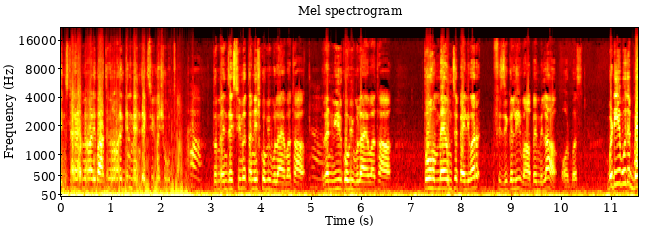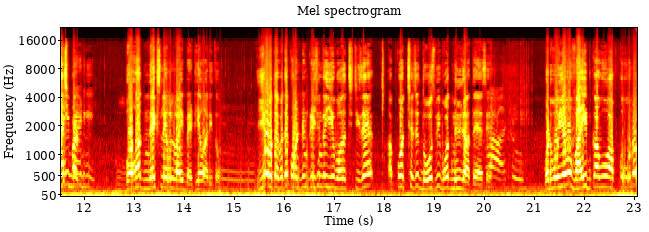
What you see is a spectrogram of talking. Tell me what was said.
इंस्टाग्राम में हमारी बात हुई और एक दिन मेंस एक्सपी का शूट था। हाँ। तो मेंस एक्सपी में तनिष को भी बुलाया हुआ था हाँ। रणवीर को भी बुलाया हुआ था। तो मैं उनसे पहली बार फिजिकली वहाँ पे मिला और बस। बट ये मुझे बेस्ट पार्ट बहुत नेक्स्ट लेवल वाइब बैठी है हमारी तो। हम्म, ये होता है पता है कंटेंट क्रिएशन का ये बहुत अच्छी चीज़ है। आपको अच्छे अच्छे दोस्त भी बहुत मिल जाते हैं ऐसे। हाँ ट्रू बट वो ये वो वाइब का, वो आपको वो ना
